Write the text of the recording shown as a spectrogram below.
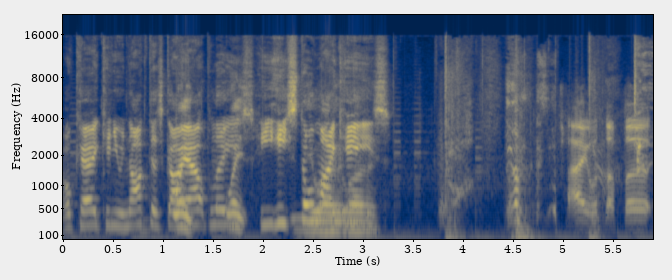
Okay, can you knock this guy Wait, out, please? wait. He he stole You my want- keys. Hey, what the fuck?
